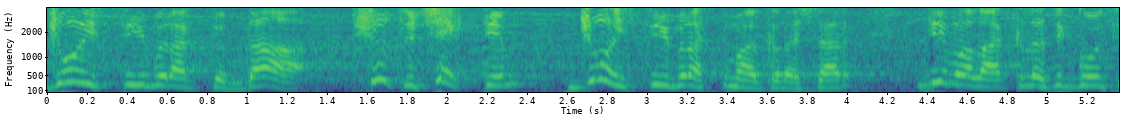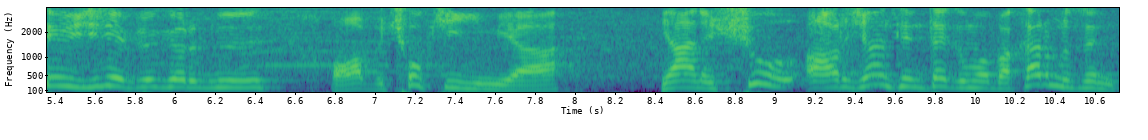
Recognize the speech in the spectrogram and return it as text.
Joystick'i bıraktım. Daha şutu çektim. Joystick'i bıraktım arkadaşlar. Dybala klasik gol sevincini yapıyor gördüğünüz. Abi çok iyiyim ya. Yani şu Arjantin takıma bakar mısın?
